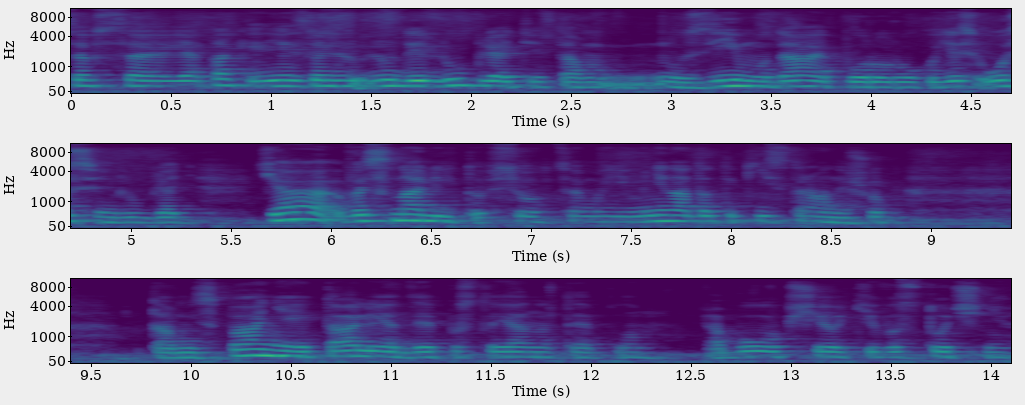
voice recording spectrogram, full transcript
це все. Я так, є люди люблять і там ну, зиму, да, і пору року, є осінь люблять. Я весна, літо, все, це мої. Мені треба такі страни, щоб там Іспанія, Італія, де постійно тепло. Або взагалі оті восточні.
